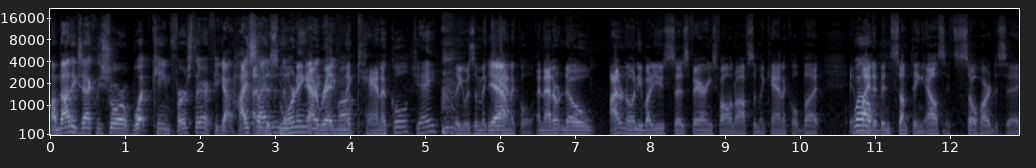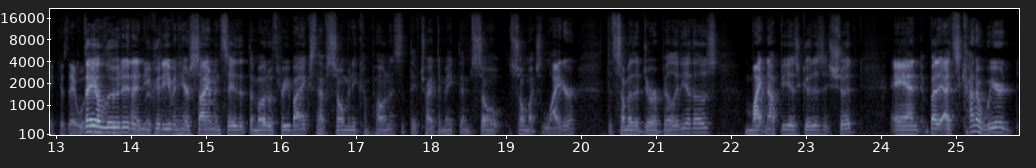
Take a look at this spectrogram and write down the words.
I'm not exactly sure what came first there. If he got high Uh, sided this morning and I read came off. mechanical, Jay. Like it was a mechanical, and I don't know. I don't know anybody who says fairings falling off some mechanical, but it Well- might have been something else. It's so hard to say because they They alluded, and you could even hear Simon say that the Moto 3 bikes have so many components that they've tried to make them so so much lighter that some of the durability of those might not be as good as it should. And but it's kind of weird.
